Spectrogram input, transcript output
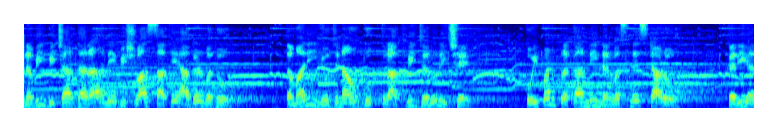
નવી વિચારધારા અને વિશ્વાસ સાથે આગળ વધો. તમારી યોજનાઓ ગુપ્ત રાખવી જરૂરી છે. કોઈ પણ પ્રકારની નર્વસનેસ ટાળો. કરિયર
